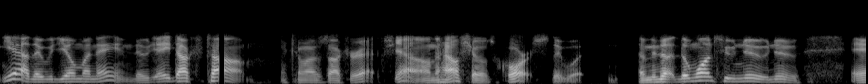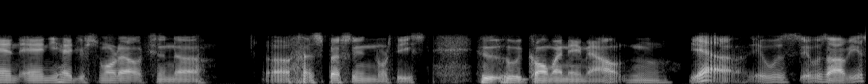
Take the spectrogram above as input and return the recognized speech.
Yeah, they would yell my name. They would, "Hey, Doctor Tom," and come out as Doctor X. Yeah, on the house shows, of course they would. I mean, the the ones who knew knew, and and you had your smart Alex and uh, uh, especially in the Northeast, who who would call my name out. And yeah, it was it was obvious,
